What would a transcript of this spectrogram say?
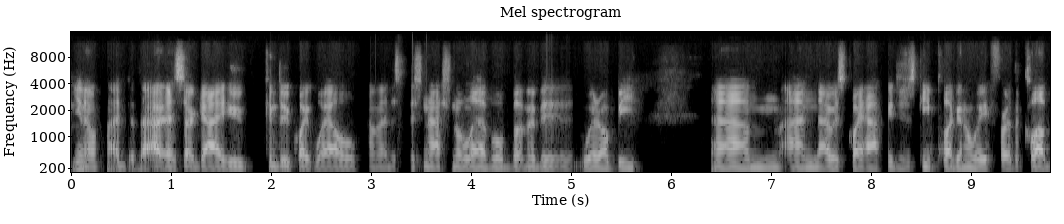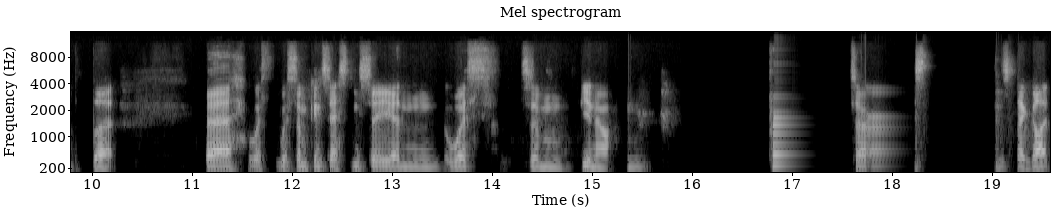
you know, a, sort of guy who can do quite well I'm at this national level, but maybe where I'll be. Um, and I was quite happy to just keep plugging away for the club, but uh, with with some consistency and with some, you know, sort of I got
